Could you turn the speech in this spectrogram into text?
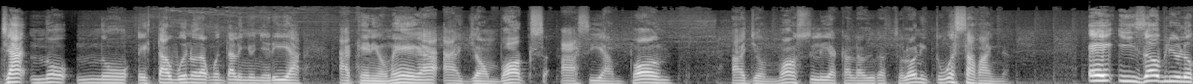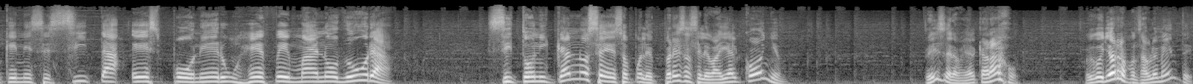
Ya no, no está bueno de aguantar la ñoñería a Kenny Omega, a John Box, a Cian Pong, a John Mosley, a Claudio Gazzoloni, toda esa vaina. AEW lo que necesita es poner un jefe mano dura. Si Tony Khan no hace eso, pues la empresa se le vaya al coño. Sí, se le vaya al carajo. Lo digo yo responsablemente.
